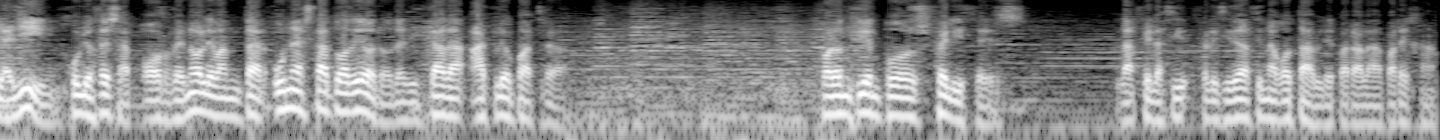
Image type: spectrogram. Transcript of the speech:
Y allí Julio César ordenó levantar una estatua de oro dedicada a Cleopatra. Fueron tiempos felices, la felicidad inagotable para la pareja.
